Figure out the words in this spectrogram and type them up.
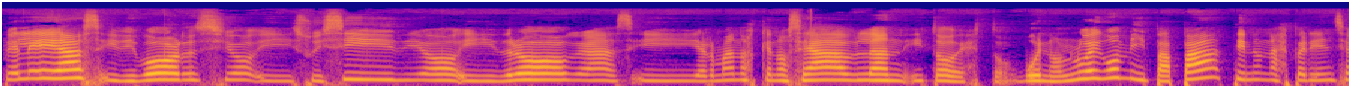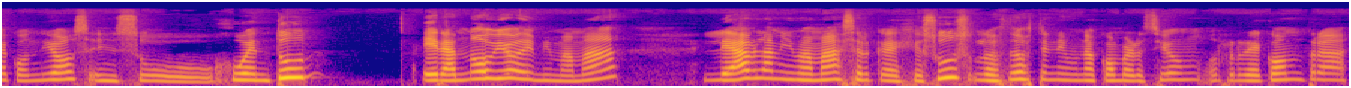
peleas y divorcio y suicidio y drogas y hermanos que no se hablan y todo esto. Bueno, luego mi papá tiene una experiencia con Dios en su juventud, era novio de mi mamá, le habla a mi mamá acerca de Jesús, los dos tienen una conversión recontra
